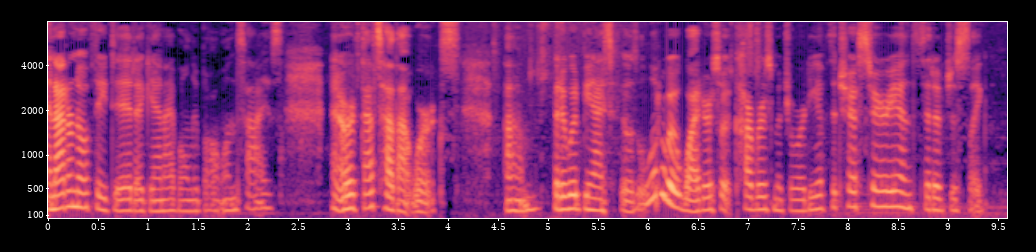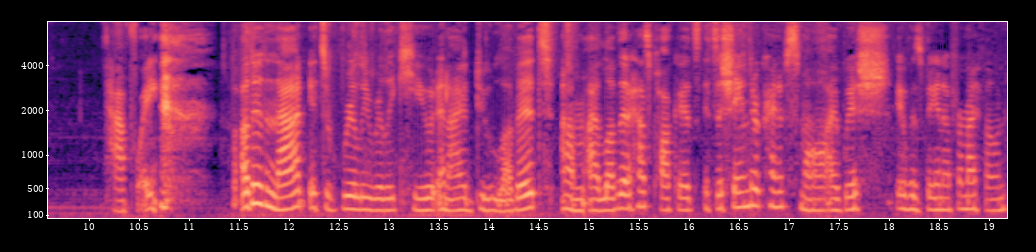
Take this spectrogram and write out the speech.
and I don't know if they did. Again, I've only bought one size, or if that's how that works. Um, but it would be nice if it was a little bit wider so it covers majority of the chest area instead of just like halfway. but other than that, it's really, really cute and I do love it. Um, I love that it has pockets. It's a shame they're kind of small. I wish it was big enough for my phone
